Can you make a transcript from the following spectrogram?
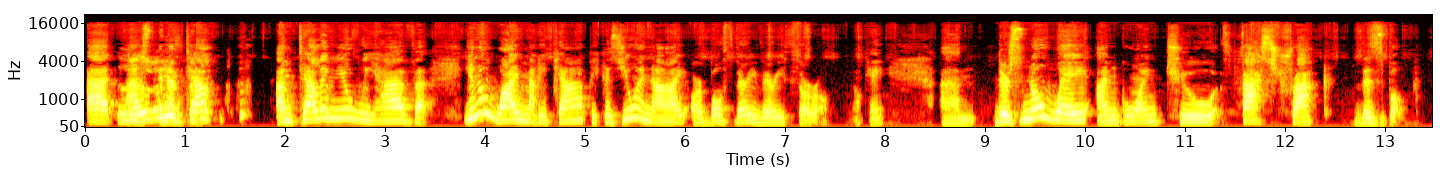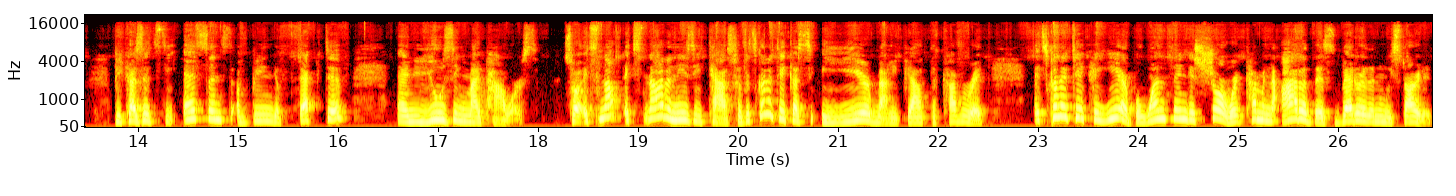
At least. At least and I'm telling I'm telling you, we have, uh, you know why, Marie Pierre? Because you and I are both very, very thorough. Okay. Um, there's no way I'm going to fast track this book because it's the essence of being effective and using my powers. So it's not, it's not an easy task. So if it's going to take us a year, Marie-Pierre, to cover it, it's going to take a year. But one thing is sure, we're coming out of this better than we started.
